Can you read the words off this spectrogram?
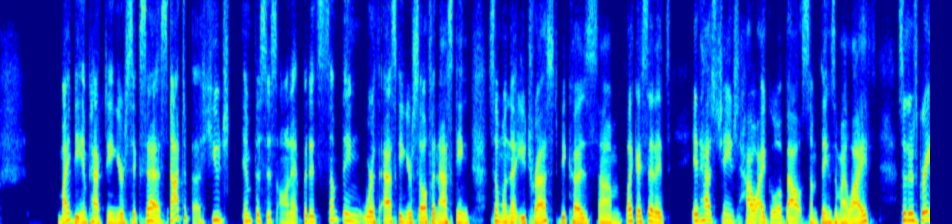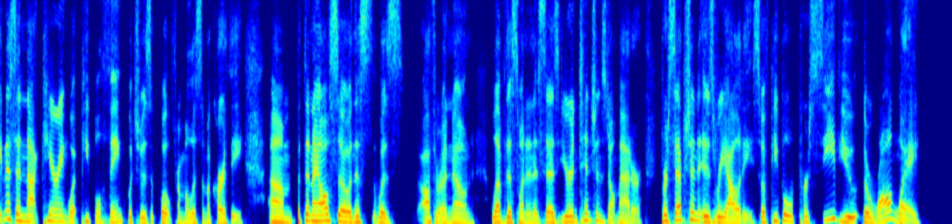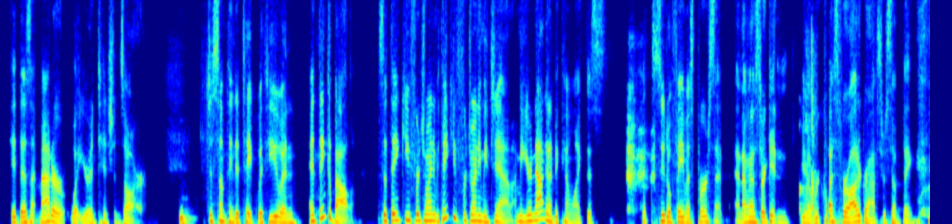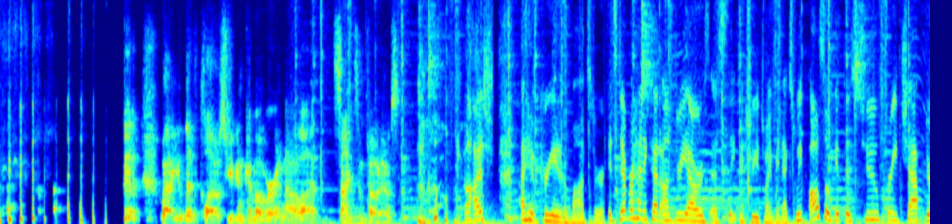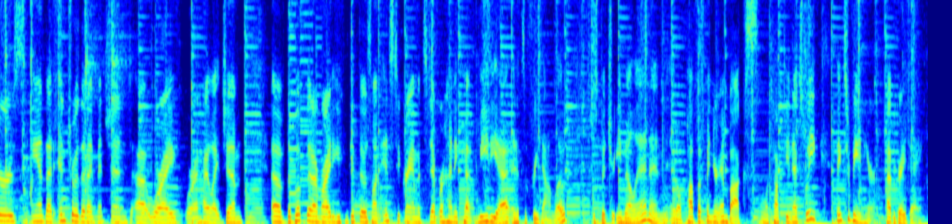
might be impacting your success. Not to, a huge emphasis on it, but it's something worth asking yourself and asking someone that you trust because, um, like I said, it's it has changed how I go about some things in my life. So there's greatness in not caring what people think, which was a quote from Melissa McCarthy. Um, but then I also, and this was author unknown, love this one. And it says, Your intentions don't matter. Perception is reality. So if people perceive you the wrong way, it doesn't matter what your intentions are. Just something to take with you and and think about. So thank you for joining me. Thank you for joining me, Jim. I mean, you're now going to become like this like pseudo famous person, and I'm going to start getting you know requests for autographs or something. Well, you live close. You can come over and I'll uh, sign some photos. gosh, I have created a monster. It's Deborah Honeycutt on three hours of sleep. Make sure you join me next week. Also, get those two free chapters and that intro that I mentioned, uh, where I where I highlight Jim of the book that I'm writing. You can get those on Instagram. It's Deborah Honeycutt Media, and it's a free download. Just put your email in, and it'll pop up in your inbox. And we'll talk to you next week. Thanks for being here. Have a great day.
